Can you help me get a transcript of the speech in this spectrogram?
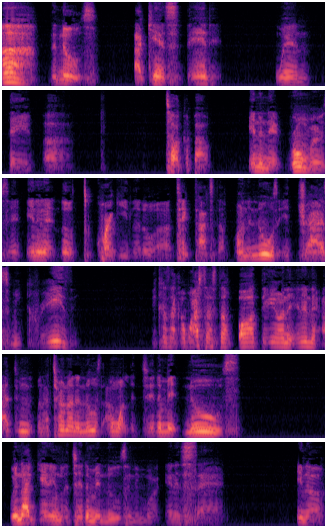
uh, the news. I can't stand it when they uh, talk about internet rumors and internet little quirky little uh, TikTok stuff on the news. It drives me crazy because I can watch that stuff all day on the internet. I do when I turn on the news, I want legitimate news. We're not getting legitimate news anymore, and it's sad. You know,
